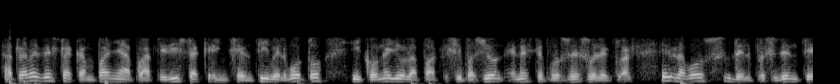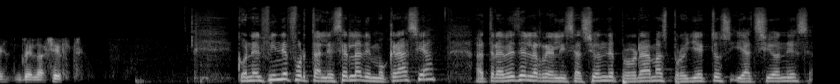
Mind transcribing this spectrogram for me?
a través de esta campaña partidista que incentive el voto y con ello la participación en este proceso electoral. Es la voz del presidente de la CIR con el fin de fortalecer la democracia a través de la realización de programas, proyectos y acciones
